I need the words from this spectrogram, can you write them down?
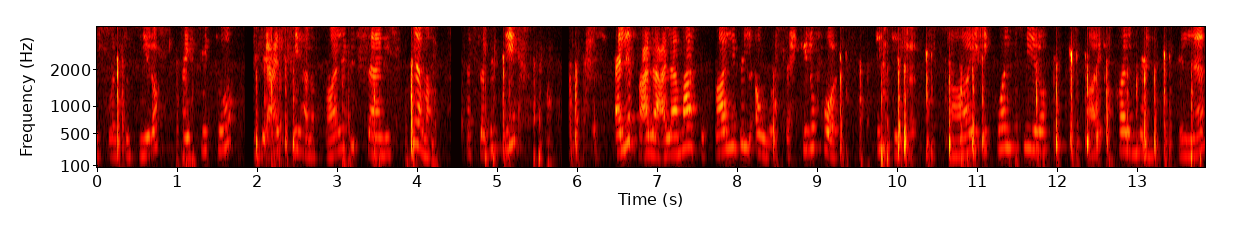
equal to 0 هي C 2 بدي أعد فيها للطالب الثاني. تمام. هسا بدي ألف على علامات الطالب الأول. تحكي له for integer i equal 0 i أقل من length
